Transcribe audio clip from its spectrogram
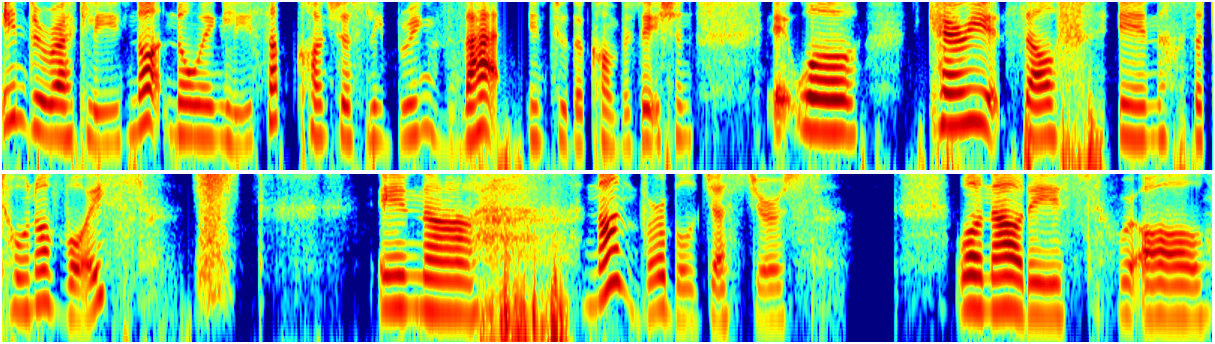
indirectly, not knowingly, subconsciously bring that into the conversation. It will carry itself in the tone of voice, in uh, non-verbal gestures. Well, nowadays we're all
